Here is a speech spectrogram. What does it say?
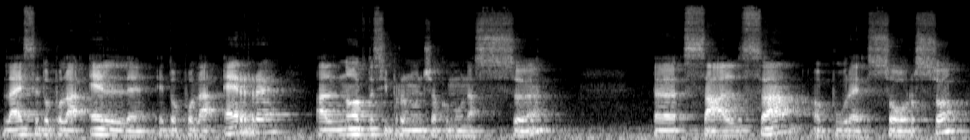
la S dopo la L e dopo la R, al nord si pronuncia come una S, eh, salsa oppure sorso,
